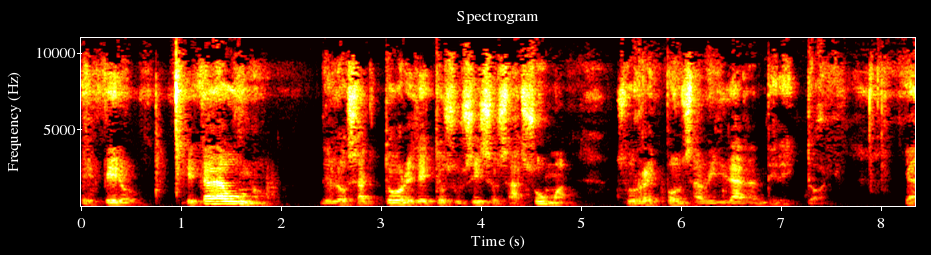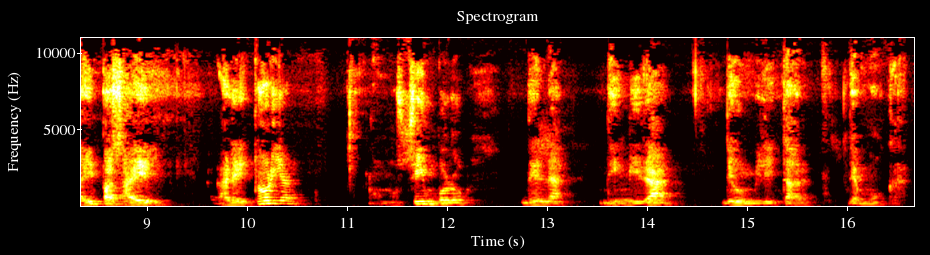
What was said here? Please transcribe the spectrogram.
Espero que cada uno de los actores de estos sucesos asuma su responsabilidad ante la historia. Y ahí pasa él, a la historia como símbolo de la dignidad de un militar demócrata.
